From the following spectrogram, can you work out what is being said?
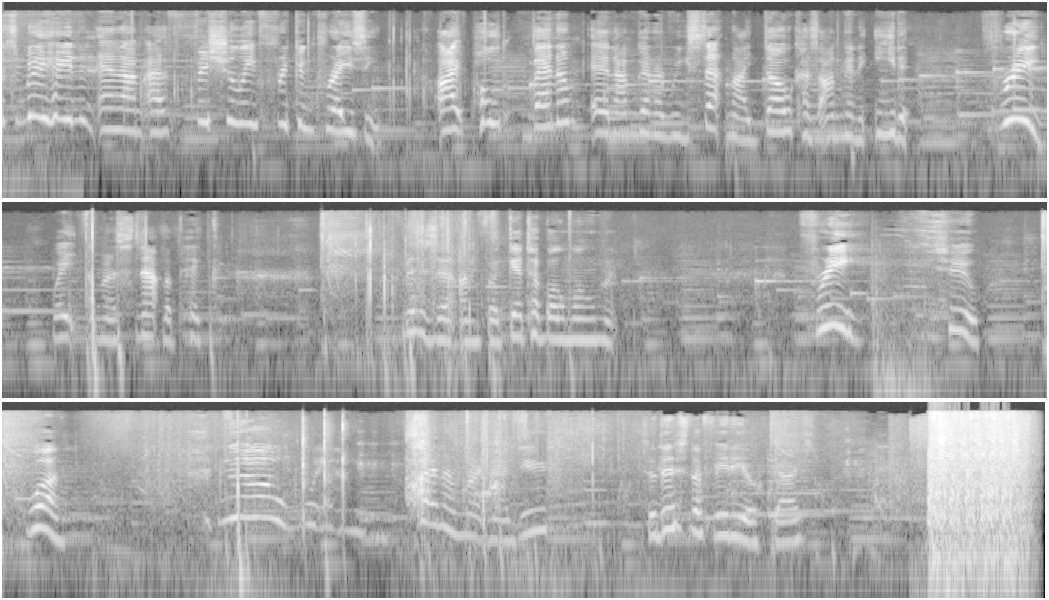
it's me, Hayden, and I'm officially freaking crazy. I pulled Venom, and I'm gonna reset my dough because I'm gonna eat it. Free! Wait, I'm gonna snap a pic. This is an unforgettable moment. Three, two, one. No, wait, I'm Venom right now, dude. So this is the video, guys.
